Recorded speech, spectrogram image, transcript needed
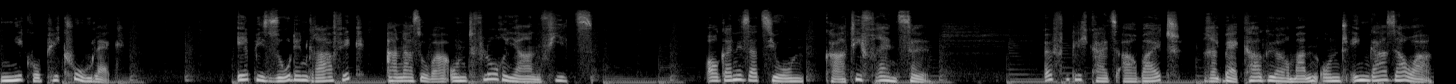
Nico Pikulek. Episodengrafik, Anna Sova und Florian Fietz. Organisation, Kati Frenzel. Öffentlichkeitsarbeit, Rebecca Görmann und Inga Sauer.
